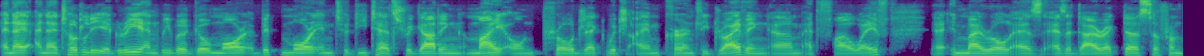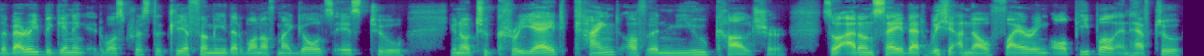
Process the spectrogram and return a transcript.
and i and i totally agree and we will go more a bit more into details regarding my own project which i am currently driving um, at filewave uh, in my role as as a director. So from the very beginning it was crystal clear for me that one of my goals is to you know to create kind of a new culture. So i don't say that we are now firing all people and have to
